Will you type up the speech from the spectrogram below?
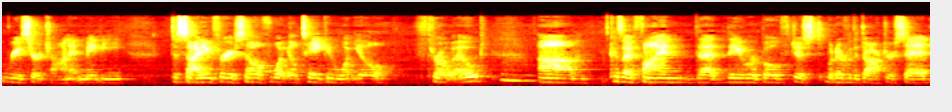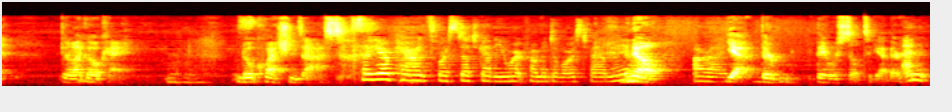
research on it and maybe deciding for yourself what you'll take and what you'll throw out. Mm-hmm. Um, because i find that they were both just whatever the doctor said they're like mm-hmm. okay. Mm-hmm. No questions asked. So your parents were still together. You weren't from a divorced family. no. All right. yeah they're they were still together. And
